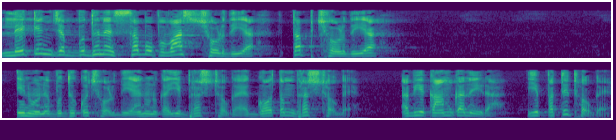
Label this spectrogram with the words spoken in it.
लेकिन जब बुद्ध ने सब उपवास छोड़ दिया तब छोड़ दिया इन्होंने बुद्ध को छोड़ दिया, इन्होंने कहा यह भ्रष्ट हो गया गौतम भ्रष्ट हो गया अब यह काम का नहीं रहा यह पतित हो गया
